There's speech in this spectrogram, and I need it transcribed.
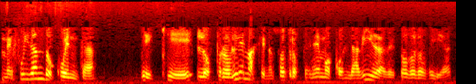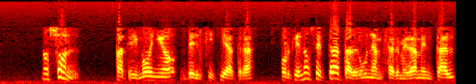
me fui dando cuenta de que los problemas que nosotros tenemos con la vida de todos los días no son patrimonio del psiquiatra, porque no se trata de una enfermedad mental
